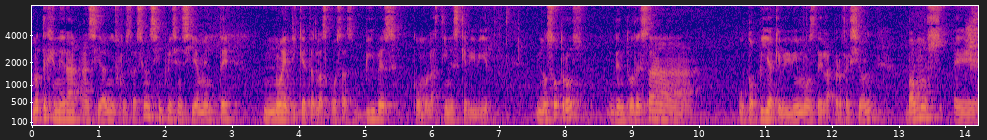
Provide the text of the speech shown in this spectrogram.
no te genera ansiedad ni frustración, simple y sencillamente no etiquetas las cosas, vives como las tienes que vivir. Nosotros, dentro de esa utopía que vivimos de la perfección, vamos eh,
